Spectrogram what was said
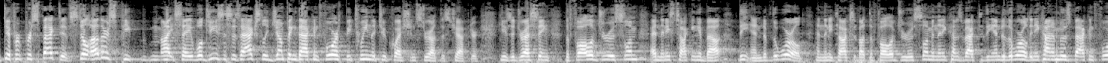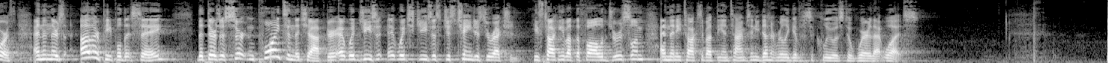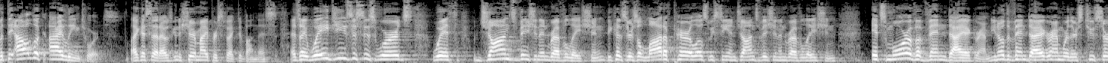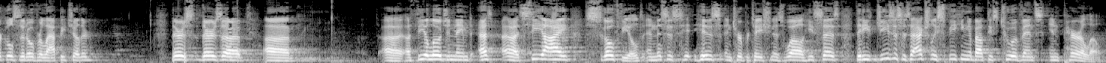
different perspectives. Still others pe- might say, well, Jesus is actually jumping back and forth between the two questions throughout this chapter. He's addressing the fall of Jerusalem, and then he's talking about the end of the world. And then he talks about the fall of Jerusalem, and then he comes back to the end of the world, and he kind of moves back and forth. And then there's other people that say, that there's a certain point in the chapter at which, Jesus, at which Jesus just changes direction. He's talking about the fall of Jerusalem, and then he talks about the end times, and he doesn't really give us a clue as to where that was. But the outlook I lean towards, like I said, I was going to share my perspective on this. As I weigh Jesus' words with John's vision in Revelation, because there's a lot of parallels we see in John's vision in Revelation, it's more of a Venn diagram. You know the Venn diagram where there's two circles that overlap each other? There's, there's a, a, a theologian named uh, C.I. Scofield, and this is his interpretation as well. He says that he, Jesus is actually speaking about these two events in parallel.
